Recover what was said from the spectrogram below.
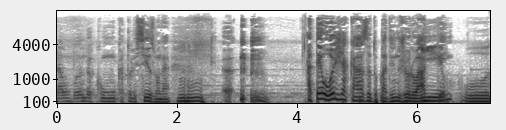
da Umbanda com o catolicismo, né? Uhum. Até hoje a casa do Padrinho Joroá e tem... o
